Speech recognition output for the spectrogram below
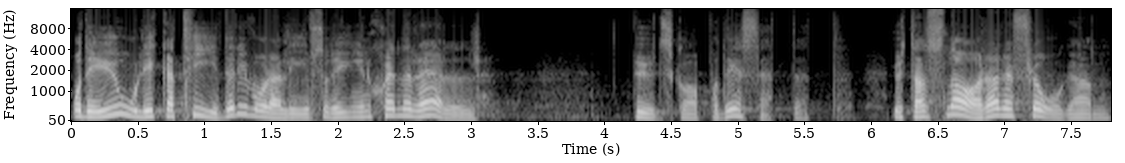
Och det är ju olika tider i våra liv så det är ingen generell budskap på det sättet. Utan snarare frågan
